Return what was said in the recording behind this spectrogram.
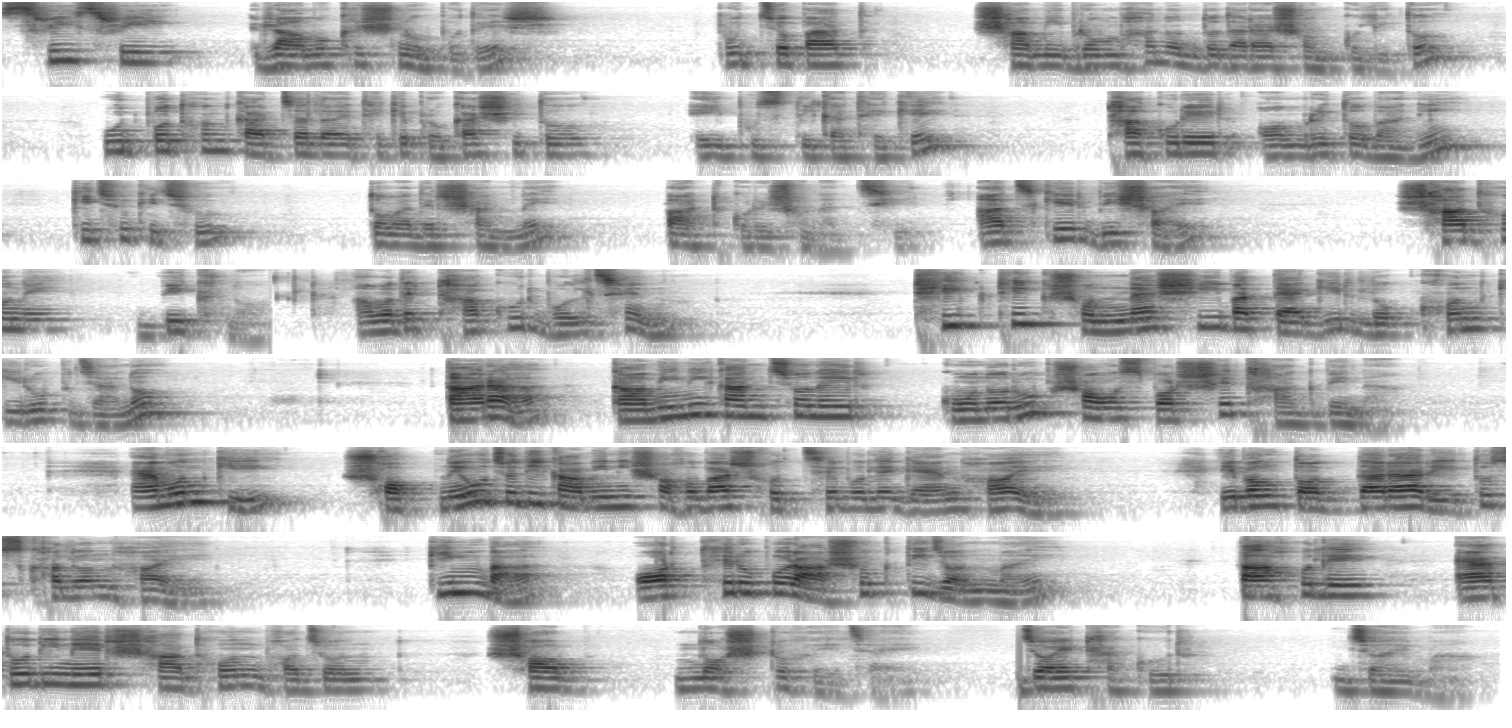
শ্রী শ্রী রামকৃষ্ণ উপদেশ পূজ্যপাত স্বামী ব্রহ্মানন্দ দ্বারা সংকলিত, উদ্বোধন কার্যালয় থেকে প্রকাশিত এই পুস্তিকা থেকে ঠাকুরের অমৃতবাণী কিছু কিছু তোমাদের সামনে পাঠ করে শোনাচ্ছি। আজকের বিষয়, সাধনে বিঘ্ন। আমাদের ঠাকুর বলছেন ঠিক ঠিক সন্ন্যাসী বা ত্যাগীর লক্ষণ কিরূপ জানো? তারা কামিনী কাঞ্চনের কোনরূপ সংস্পর্শে থাকবে না। এমনকি স্বপ্নেও যদি কামিনী সহবাস হচ্ছে বলে জ্ঞান হয় এবং তদ্বারা রেতস্খলন হয়, কিংবা অর্থের উপর আসক্তি জন্মায়, তাহলে এতদিনের সাধন ভজন সব নষ্ট হয়ে যায়। জয় ঠাকুর জয় মা।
